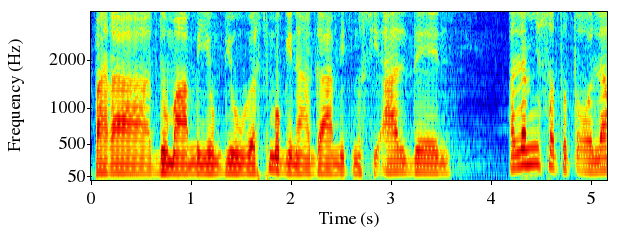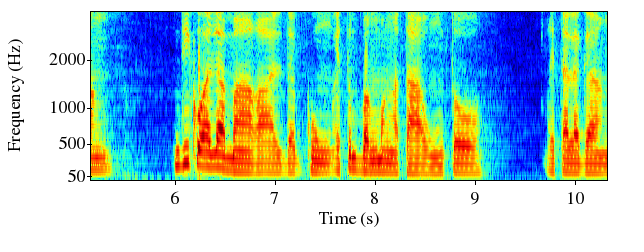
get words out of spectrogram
para dumami yung viewers mo, ginagamit mo si Alden. Alam niyo sa totoo lang, hindi ko alam mga kaaldab kung itong bang mga taong to ay talagang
